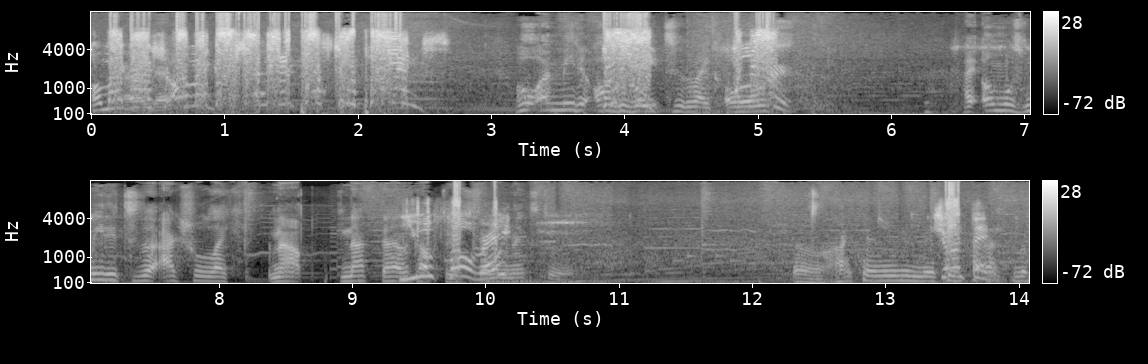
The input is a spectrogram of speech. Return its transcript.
Oh my Alright, gosh, guys. oh my gosh, I made it past two planes! Oh, I made it all the way to like almost. I almost made it to the actual like not not the helicopter. UFO, the right? next to it. No, I can't even make Jonathan, it past the...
